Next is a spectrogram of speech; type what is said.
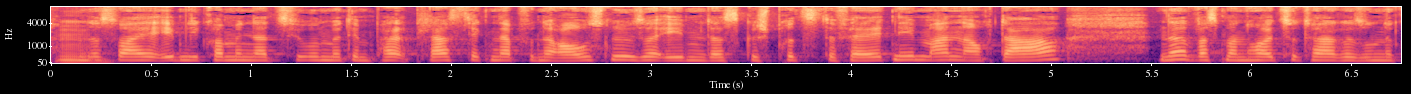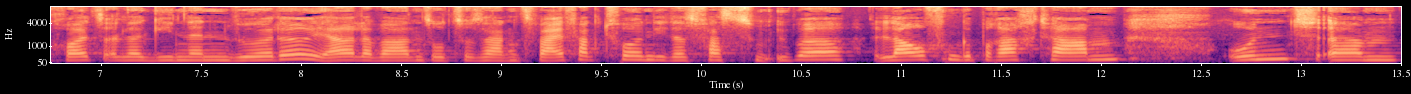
Mhm. Und das war ja eben die Kombination mit dem Plastiknapf und der Auslöser, eben das gespritzte Feld nebenan, auch da, ne, was man heutzutage so eine Kreuzallergie nennen würde. Ja, da waren sozusagen zwei Faktoren, die das fast zum Überlaufen gebracht haben. Und ähm,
